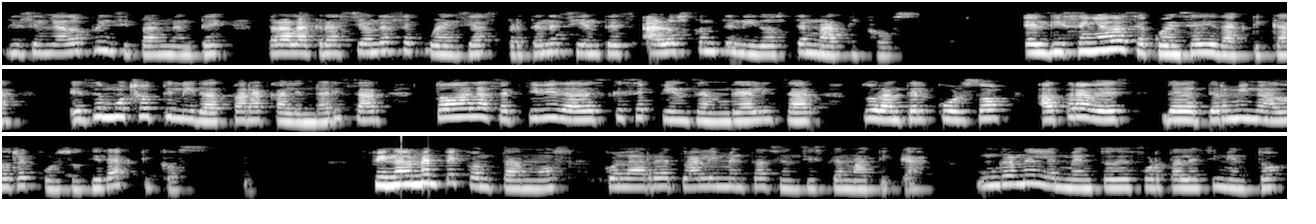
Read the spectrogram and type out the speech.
diseñado principalmente para la creación de secuencias pertenecientes a los contenidos temáticos. El diseño de secuencia didáctica es de mucha utilidad para calendarizar todas las actividades que se piensan realizar durante el curso a través de determinados recursos didácticos. Finalmente contamos con la retroalimentación sistemática, un gran elemento de fortalecimiento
